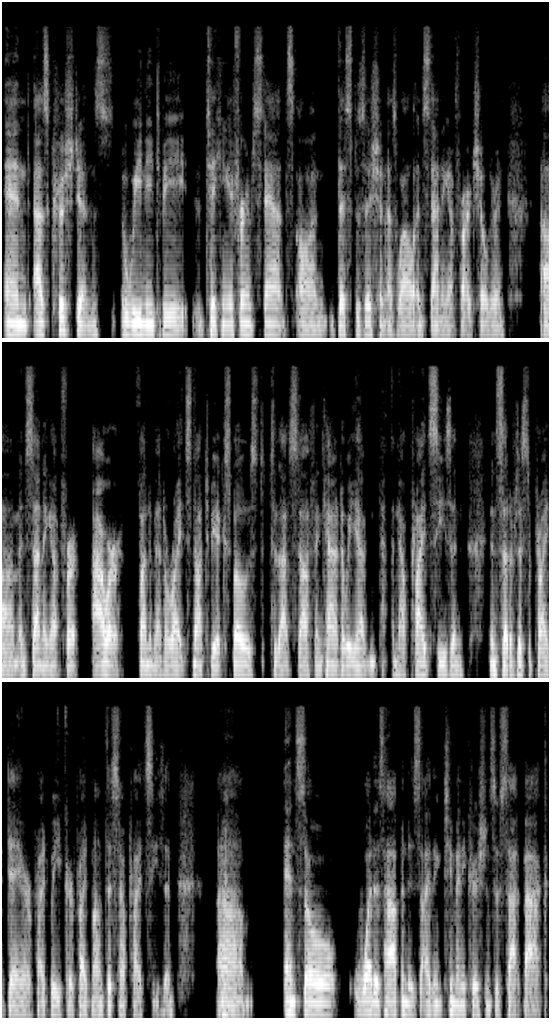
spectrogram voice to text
And as Christians, we need to be taking a firm stance on this position as well and standing up for our children um, and standing up for our fundamental rights not to be exposed to that stuff. In Canada, we have now Pride season instead of just a Pride Day or Pride Week or Pride Month. It's now Pride season. Yeah. Um, and so what has happened is I think too many Christians have sat back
